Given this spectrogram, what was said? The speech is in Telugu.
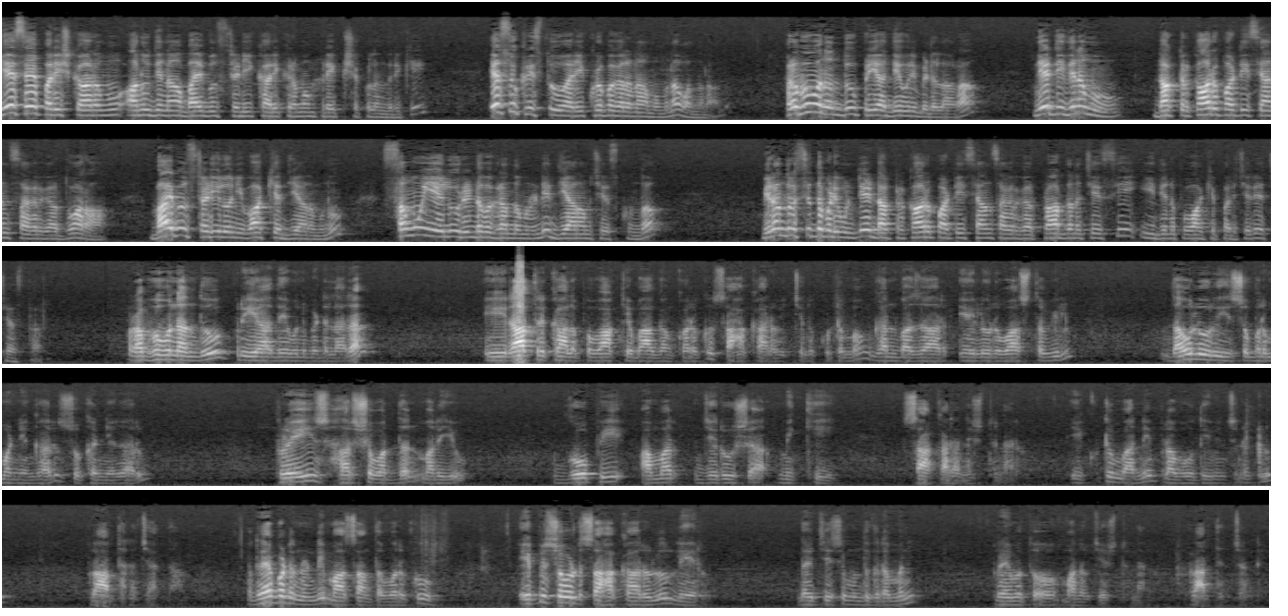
ఏసే పరిష్కారము అనుదిన బైబుల్ స్టడీ కార్యక్రమం ప్రేక్షకులందరికీ యేసుక్రీస్తు వారి కృపగల నామమున వందనాలు. ప్రభువనందు ప్రియ దేవుని బిడ్డలారా నేటి దినము డాక్టర్ కారుపాటి శాంత్ సాగర్ గారి ద్వారా బైబిల్ స్టడీలోని వాక్య ధ్యానమును సమూయేలు రెండవ గ్రంథము నుండి ధ్యానం చేసుకుందాం. మీరందరూ సిద్ధపడి ఉంటే డాక్టర్ కారుపాటి శ్యామ్ సాగర్ గారు ప్రార్థన చేసి ఈ దినపు వాక్య పరిచర్య చేస్తారు. ప్రభువునందు ప్రియా దేవుని బిడ్డలారా ఈ రాత్రికాలపు వాక్య భాగం కొరకు సహకారం ఇచ్చిన కుటుంబం గన్ బజార్ ఏలూరు వాస్తవ్యులు దౌలూరి సుబ్రహ్మణ్యం గారు సుకన్య గారు ప్రైజ్ హర్షవర్ధన్ మరియు గోపి అమర్ జెరూషా మిక్కీ సహకారాన్ని ఇస్తున్నారు. ఈ కుటుంబాన్ని ప్రభు దీవించినట్లు ప్రార్థన చేద్దాం. రేపటి నుండి మాసాంతం వరకు ఎపిసోడ్ సహకారులు లేరు. దయచేసి ముందుకు రమ్మని ప్రేమతో మనం చేస్తున్నాను ప్రార్థించండి.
